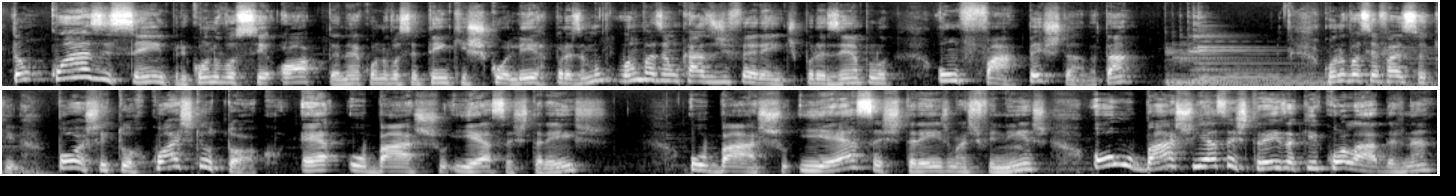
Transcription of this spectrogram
Então, quase sempre, quando você opta, né, quando você tem que escolher, por exemplo, vamos fazer um caso diferente, por exemplo, um Fá, pestana, tá? Quando você faz isso aqui, poxa, Heitor, quais que eu toco? É o baixo e essas três, o baixo e essas três mais fininhas, ou o baixo e essas três aqui coladas, né?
